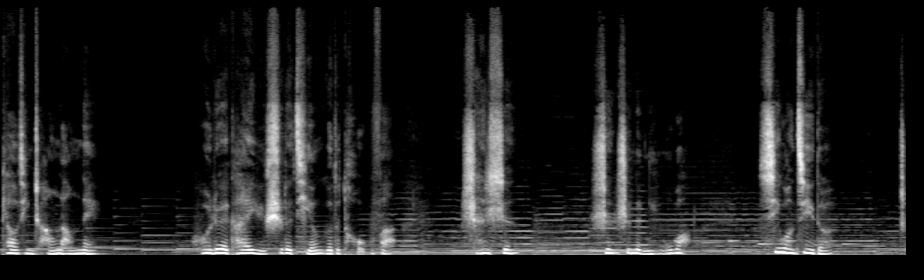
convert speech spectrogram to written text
飘进长廊内。我掠开雨湿了前额的头发，深深、深深的凝望。希望记得这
